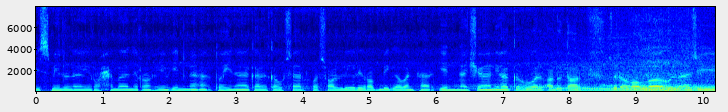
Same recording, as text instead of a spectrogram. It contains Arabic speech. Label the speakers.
Speaker 1: بسم الله الرحمن الرحيم. إنا أعطيناك الكوثر فصل لربك وانهر. إن شانئك هو الأبتر. صدق الله العظيم.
